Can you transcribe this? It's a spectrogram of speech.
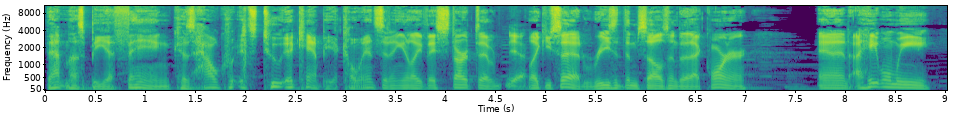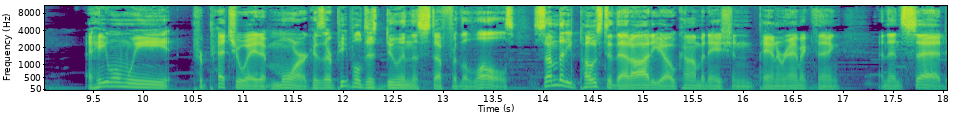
that must be a thing because how it's too it can't be a coincidence you know like they start to Yeah. like you said reason themselves into that corner and i hate when we i hate when we perpetuate it more because there are people just doing this stuff for the lulls somebody posted that audio combination panoramic thing and then said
